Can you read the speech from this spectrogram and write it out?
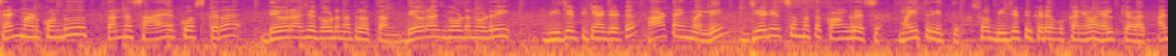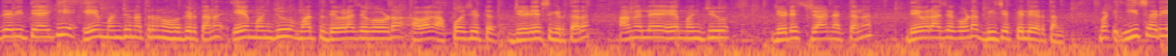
ಸೆಂಡ್ ಮಾಡಿಕೊಂಡು ತನ್ನ ಸಹಾಯಕ್ಕೋಸ್ಕರ ದೇವರಾಜ ಗೌಡನ ಹತ್ರ ಹೋಗ್ತಾನೆ. ದೇವರಾಜ ಗೌಡ ನೋಡ್ರಿ ಬಿ ಜೆ ಪಿ ಕ್ಯಾಂಡಿಡೇಟ್ ಆ ಟೈಮಲ್ಲಿ ಜೆ ಡಿ ಎಸ್ ಮತ್ತು ಕಾಂಗ್ರೆಸ್ ಮೈತ್ರಿ ಇತ್ತು. ಸೊ ಬಿ ಜೆ ಪಿ ಕಡೆ ಹೋಗ ನೀವು ಹೆಲ್ಪ್ ಕೇಳಕ್ಕೆ ಅದೇ ರೀತಿಯಾಗಿ ಎ ಮಂಜುನ ಹತ್ರನೂ ಹೋಗಿರ್ತಾನೆ. ಎ ಮಂಜು ಮತ್ತು ದೇವರಾಜೇಗೌಡ ಅವಾಗ ಅಪೋಸಿಟ್ ಜೆ ಡಿ ಎಸ್ಗೆ ಇರ್ತಾರೆ. ಆಮೇಲೆ A Manju J D S join ಆಗ್ತಾನೆ. ದೇವರಾಜೇಗೌಡ ಬಿ ಜೆ ಪಿಲೇ ಇರ್ತಾನೆ. ಬಟ್ ಈ ಸರಿ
